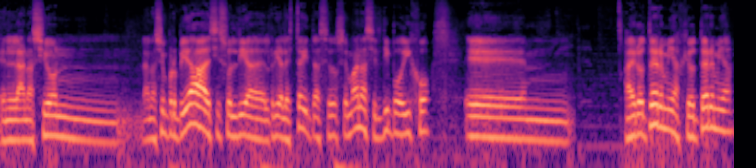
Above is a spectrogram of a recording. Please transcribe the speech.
en la Nación, la Nación Propiedades, hizo el día del real estate hace dos semanas y el tipo dijo eh, aerotermia, geotermia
